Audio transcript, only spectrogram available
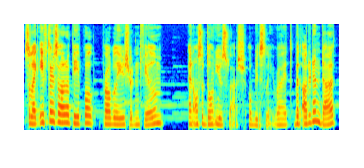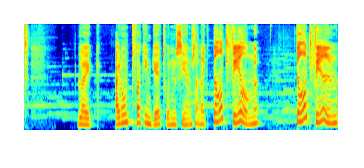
So like if there's a lot of people, probably you shouldn't film, and also don't use flash, obviously, right? But other than that, like I don't fucking get when museums are like, don't film, don't film.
